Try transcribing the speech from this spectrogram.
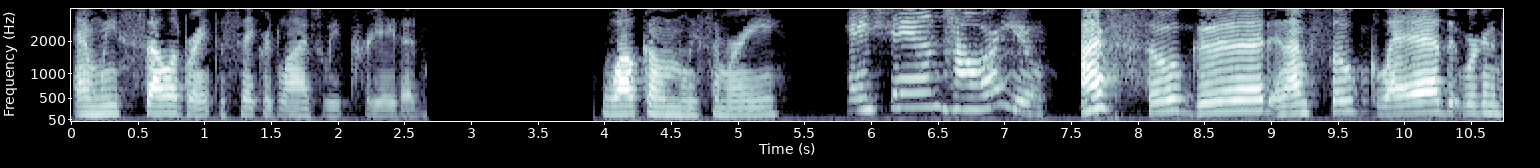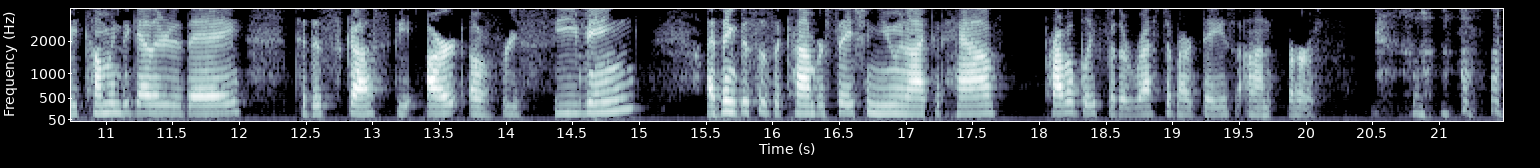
and we celebrate the sacred lives we've created. Welcome, Lisa Marie. Hey, Shan, how are you? I'm so good, and I'm so glad that we're going to be coming together today to discuss the art of receiving. I think this is a conversation you and I could have probably for the rest of our days on earth.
